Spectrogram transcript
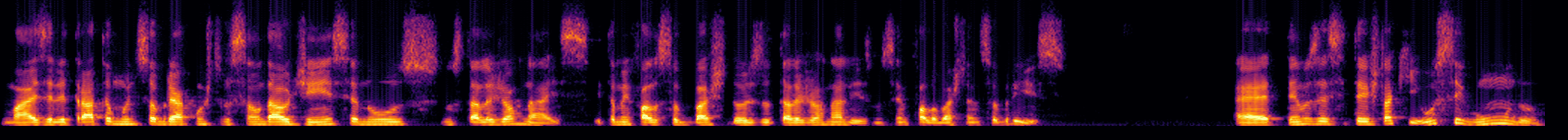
Mas ele trata muito sobre a construção da audiência nos, nos telejornais. E também fala sobre bastidores do telejornalismo. Sempre falou bastante sobre isso é, temos esse texto aqui. O segundo,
